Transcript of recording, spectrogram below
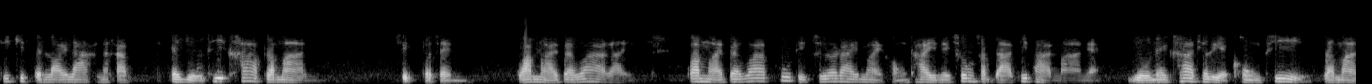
ที่คิดเป็นร้อยละนะครับ จะอยู่ที่ค่าประมาณ 10เปอร์เซ็นความหมายแปลว่าอะไร ความหมายแปลว่าผู้ติดเชื้อรายใหม่ของไทยในช่วงสัปดาห์ที่ผ่านมาเนี่ย อยู่ในค่าเฉลี่ยคงที่ประมาณ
